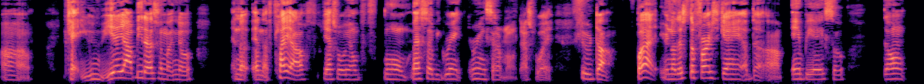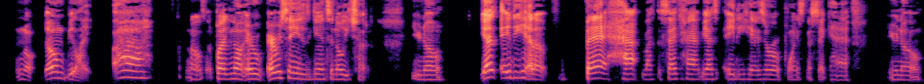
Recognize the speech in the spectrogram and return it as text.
Um, can't you? Yeah, y'all beat us in the you know in the in the playoff. That's what we don't we won't mess up your ring ceremony. That's what we were done. But you know, this is the first game of the um, NBA, so don't know don't be like ah no. But know, every every team is getting to know each other. You know, yes, AD had a bad half, like the second half. Yes, AD had zero points in the second half. You know,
